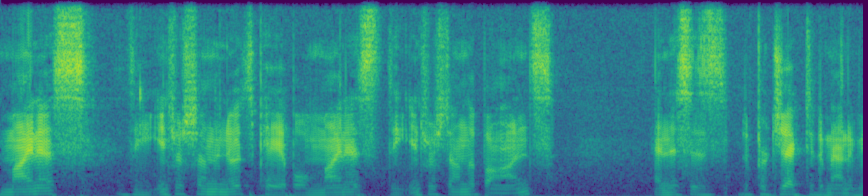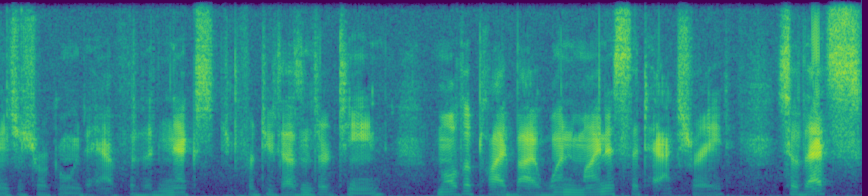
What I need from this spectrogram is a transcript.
minus the interest on the notes payable minus the interest on the bonds. And this is the projected amount of interest we're going to have for the next, for 2013, multiplied by 1 minus the tax rate. So that's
